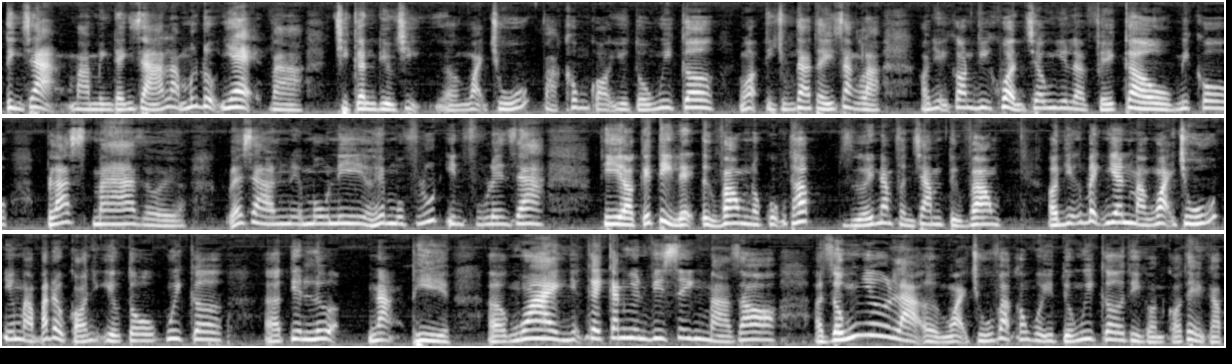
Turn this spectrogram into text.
tình trạng mà mình đánh giá là mức độ nhẹ và chỉ cần điều trị ờ, ngoại trú và không có yếu tố nguy cơ đúng không? thì chúng ta thấy rằng là có những con vi khuẩn trông như là phế cầu, mycoplasma rồi Klebsiella pneumoniae, Haemophilus influenza. Thì ờ, cái tỷ lệ tử vong nó cũng thấp dưới 5% tử vong. Ở những bệnh nhân mà ngoại trú nhưng mà bắt đầu có những yếu tố nguy cơ uh, tiên lượng nặng thì uh, ngoài những cái căn nguyên vi sinh mà do uh, giống như là ở ngoại trú và không có yếu tố nguy cơ thì còn có thể gặp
